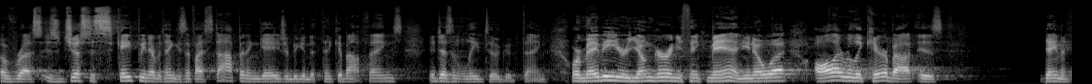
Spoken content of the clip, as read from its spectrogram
of rest, is just escaping everything. Because if I stop and engage and begin to think about things, it doesn't lead to a good thing. Or maybe you're younger and you think, man, you know what? All I really care about is gaming.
